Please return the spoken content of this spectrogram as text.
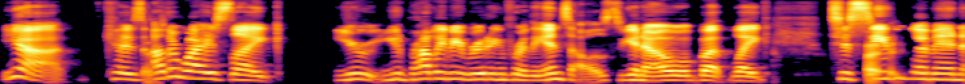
Yeah, That's- otherwise like you're you'd probably be rooting for the incels, you know, but like to see I- the women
